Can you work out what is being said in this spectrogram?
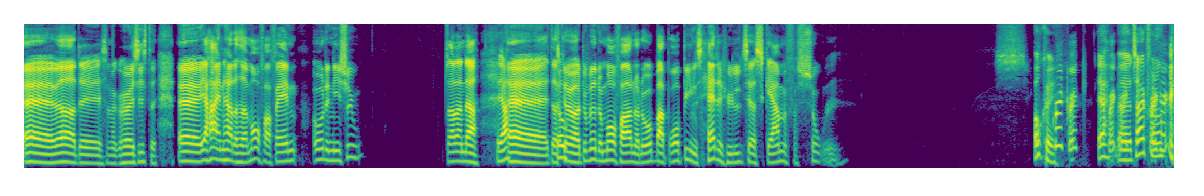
Øh, hvad hedder det, som man kan høre i sidste. Øh, jeg har en her, der hedder Morfar Fan 897. Sådan der. Ja. Øh, der Go. skriver, du ved du morfar, når du åbenbart bruger bilens hattehylde til at skærme for solen. Okay. Quick, quick. Ja, Quick, øh, quick, tak for nu. quick,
